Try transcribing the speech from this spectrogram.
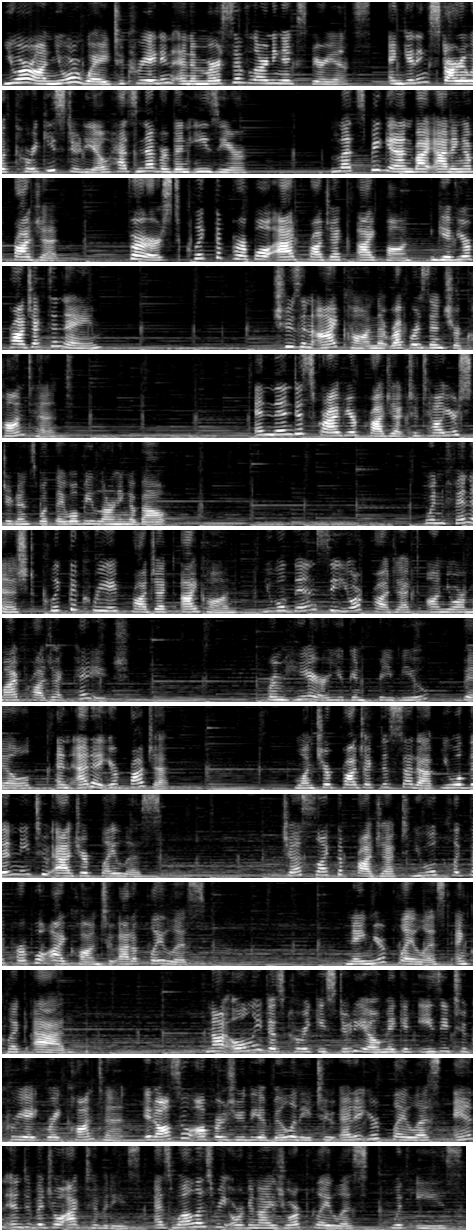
You are on your way to creating an immersive learning experience, and getting started with CurrikiStudio has never been easier. Let's begin by adding a project. First, click the purple Add Project icon. Give your project a name. Choose an icon that represents your content. And then describe your project to tell your students what they will be learning about. When finished, click the Create Project icon. You will then see your project on your My Project page. From here, you can preview, build, and edit your project. Once your project is set up, you will then need to add your playlist. Just like the project, you will click the purple icon to add a playlist. Name your playlist and click Add. Not only does CurrikiStudio make it easy to create great content, it also offers you the ability to edit your playlist and individual activities, as well as reorganize your playlist with ease.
